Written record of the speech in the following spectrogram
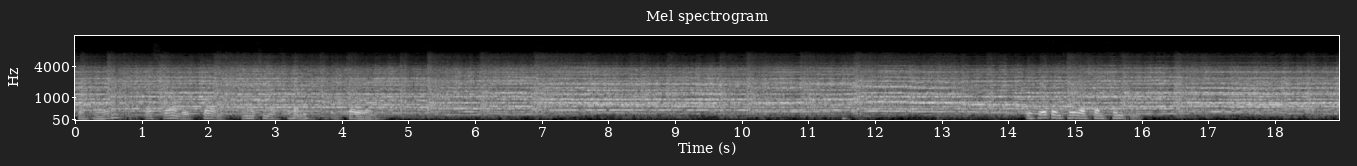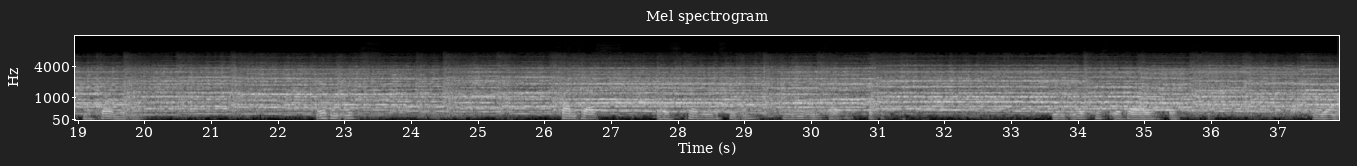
2000? Das war die, ich glaube, 1982. Entschuldigung. Ich werde den Fehler schon finden. Ich glaube nicht. Agent X fand das als quasi richtig Familienseite. Ein altes Urteil. Ja.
